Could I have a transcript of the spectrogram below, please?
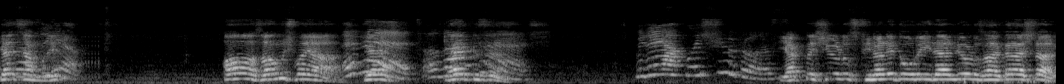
Gel sen buraya. Aa azalmış bayağı. Evet. Gel. Gel kızım. Bir de yaklaşıyoruz. Yaklaşıyoruz. Finale doğru ilerliyoruz arkadaşlar.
